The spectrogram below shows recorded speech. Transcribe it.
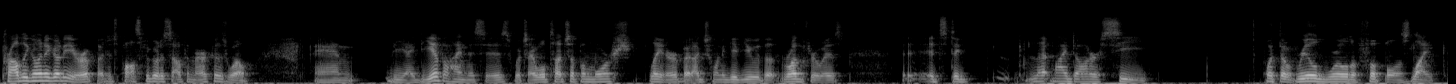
probably going to go to Europe, but it's possible to go to South America as well. And the idea behind this is, which I will touch up on more sh- later, but I just want to give you the run through is it's to let my daughter see what the real world of football is like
